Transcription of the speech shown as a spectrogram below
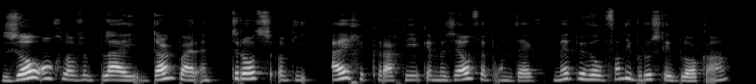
zo ongelooflijk blij, dankbaar en trots op die eigen kracht die ik in mezelf heb ontdekt met behulp van die Bruce blokken.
